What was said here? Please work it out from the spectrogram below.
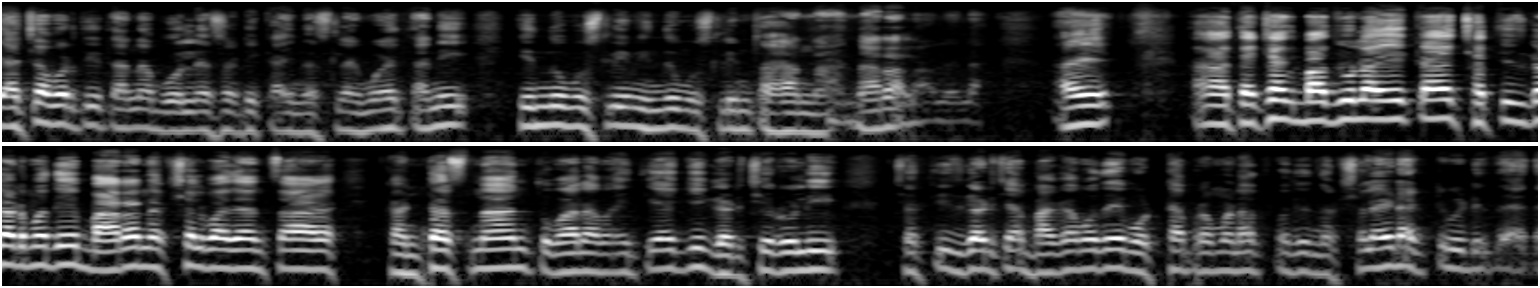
याच्यावरती त्यांना बोलण्यासाठी काही नसल्यामुळे त्यांनी हिंदू मुस्लिम हिंदू मुस्लिमचा हा ना नारा लावलेला. आहे. त्याच्याच बाजूला एक आहे छत्तीसगडमध्ये बारा नक्षलवाद्यांचा कंठस्नान. तुम्हाला माहिती आहे की गडचिरोली छत्तीसगडच्या भागामध्ये मोठ्या प्रमाणातमध्ये नक्षलाईट ॲक्टिव्हिटीज आहेत.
